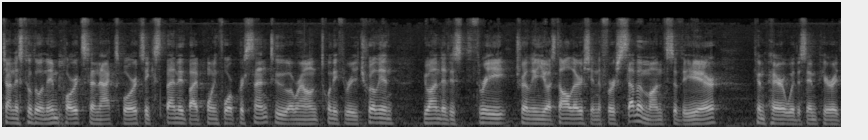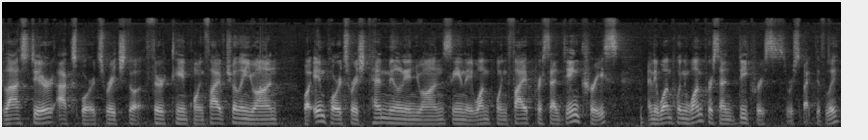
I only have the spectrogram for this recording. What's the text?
China's total imports and exports expanded by 0.4% to around 23 trillion yuan, that is 3 trillion US dollars in the first seven months of the year. Compared with the same period last year, exports reached 13.5 trillion yuan, while imports reached 10 million yuan, seeing a 1.5% increase and a 1.1% decrease, respectively.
